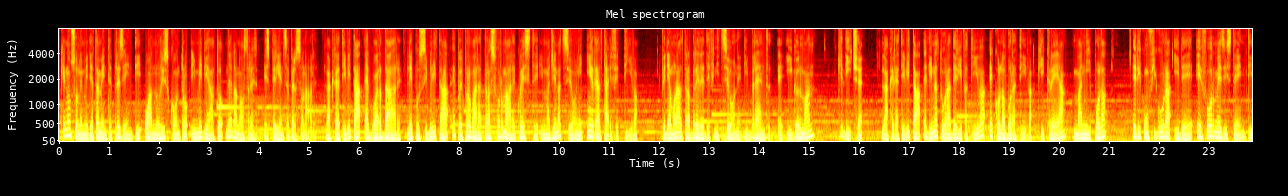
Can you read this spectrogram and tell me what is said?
che non sono immediatamente presenti o hanno riscontro immediato nella nostra esperienza personale. La creatività è guardare le possibilità e poi provare a trasformare queste immaginazioni in realtà effettiva. Vediamo un'altra breve definizione di Brandt e Eagleman che dice la creatività è di natura derivativa e collaborativa. Chi crea, manipola e riconfigura idee e forme esistenti.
